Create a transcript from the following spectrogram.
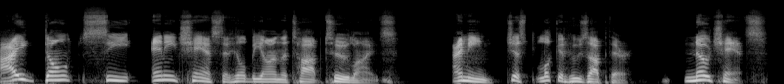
I don't see any chance that he'll be on the top two lines. I mean, just look at who's up there. No chance.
